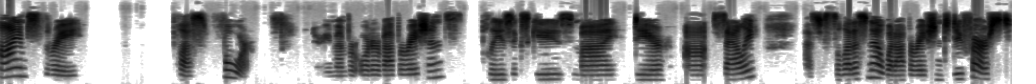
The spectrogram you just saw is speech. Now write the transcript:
times 3 plus 4. Remember order of operations? Please excuse my dear Aunt Sally. That's just to let us know what operation to do first.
